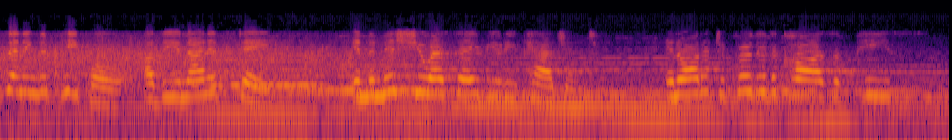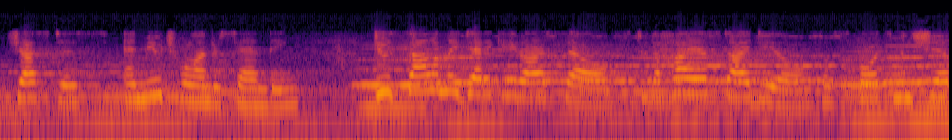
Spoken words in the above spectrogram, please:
Representing the people of the United States in the Miss USA beauty pageant, in order to further the cause of peace, justice, and mutual understanding, do solemnly dedicate ourselves to the highest ideals of sportsmanship,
